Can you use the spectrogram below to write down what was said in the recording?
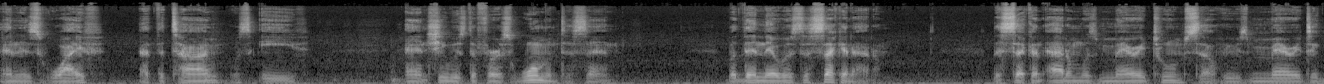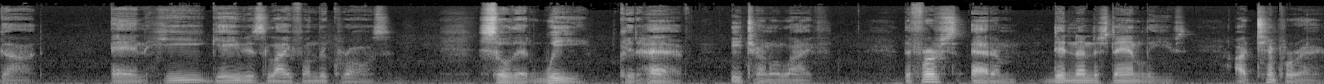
And his wife at the time was Eve, and she was the first woman to sin. But then there was the second Adam. The second Adam was married to himself, he was married to God. And he gave his life on the cross so that we could have eternal life. The first Adam didn't understand leaves are temporary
